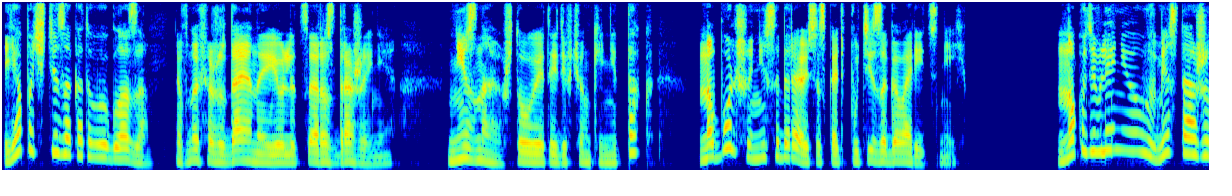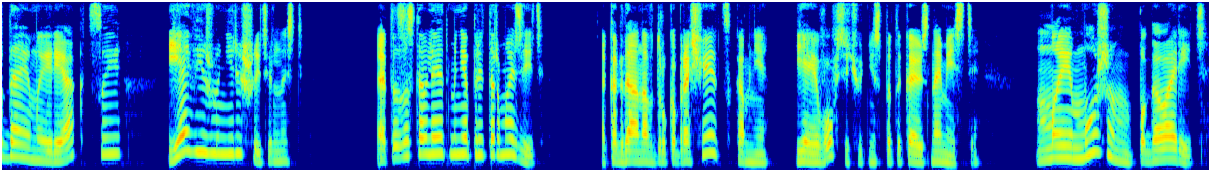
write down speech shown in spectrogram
Я почти закатываю глаза, вновь ожидая на ее лице раздражения. Не знаю, что у этой девчонки не так, но больше не собираюсь искать пути заговорить с ней. Но, к удивлению, вместо ожидаемой реакции я вижу нерешительность. Это заставляет меня притормозить. А когда она вдруг обращается ко мне, я и вовсе чуть не спотыкаюсь на месте. «Мы можем поговорить?»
